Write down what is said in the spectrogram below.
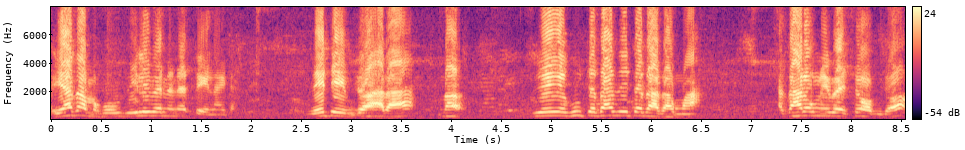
အရသာမခိုးဈေးလေးပဲနည်းနည်းတင်လိုက်တာဈေးတင်ပြတာနောက်ဈေးအခုစက်သားဈေးတက်တာတော့မှအသားလုံးလေးပဲလျှော့ပြီးတော့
